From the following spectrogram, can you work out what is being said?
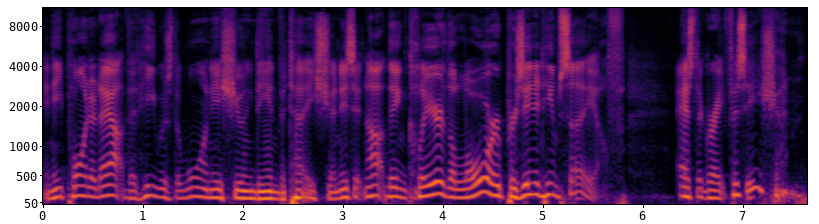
And he pointed out that he was the one issuing the invitation. Is it not then clear the Lord presented himself as the great physician?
